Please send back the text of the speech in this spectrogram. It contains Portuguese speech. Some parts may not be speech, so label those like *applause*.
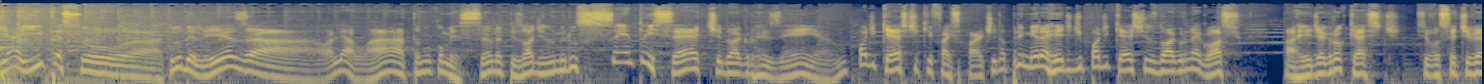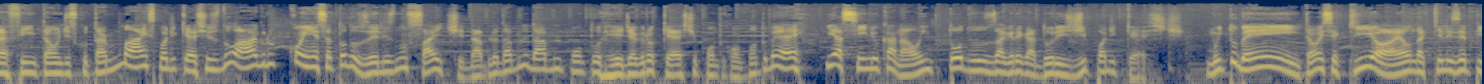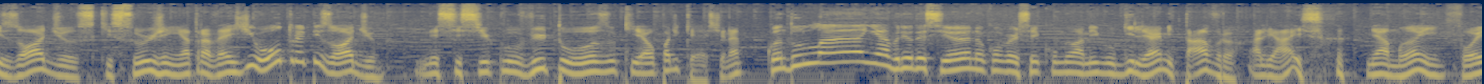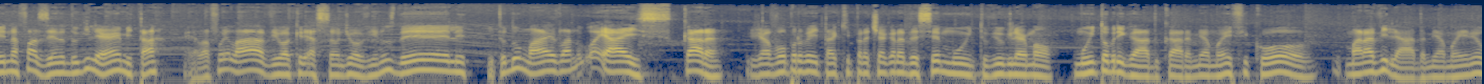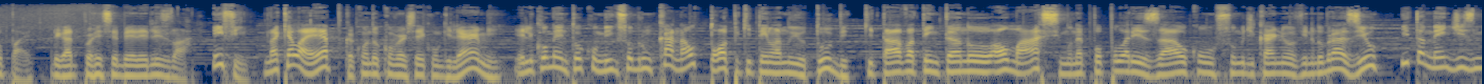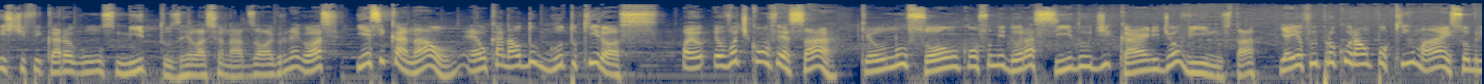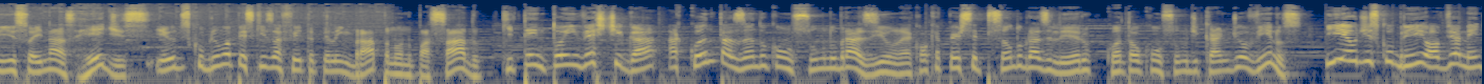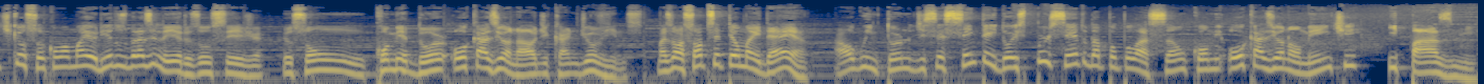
E aí, pessoa? Tudo beleza? Olha lá, estamos começando o episódio número 107 do Agro Resenha, um podcast que faz parte da primeira rede de podcasts do agronegócio, a rede Agrocast. Se você tiver afim então de escutar mais podcasts do agro, conheça todos eles no site www.redeagrocast.com.br e assine o canal em todos os agregadores de podcast. Muito bem, então esse aqui ó, é um daqueles episódios que surgem através de outro episódio nesse círculo virtuoso que é o podcast, né? Quando lá em abril desse ano eu conversei com meu amigo Guilherme Tavro, aliás, *laughs* minha mãe foi na fazenda do Guilherme, tá? Ela foi lá, viu a criação de ovinos dele e tudo mais lá no Goiás. Cara, já vou aproveitar aqui para te agradecer muito, viu, Guilhermão? Muito obrigado, cara. Minha mãe ficou maravilhada, minha mãe e meu pai. Obrigado por receber eles lá. Enfim, naquela época, quando eu conversei com o Guilherme, ele comentou comigo sobre um canal top que tem lá no YouTube, que estava tentando ao máximo, né, popularizar o consumo de carne ovina no Brasil e também desmistificar alguns mitos relacionados ao agronegócio. E esse canal é o canal do Guto Queiroz. Ó, eu, eu vou te confessar que eu não sou um consumidor assíduo de carne de ovinos, tá? E aí eu fui procurar um pouquinho mais sobre isso aí nas redes e eu descobri uma pesquisa feita pela Embrapa no ano passado que tentou investigar a quantas anda o consumo no Brasil, né? Qual que é a percepção do brasileiro quanto ao consumo de carne de ovinos. E eu descobri, obviamente, que eu sou como a maioria dos brasileiros, ou seja, eu sou um comedor ocasional de carne de ovinos. Mas ó, só para você ter uma ideia, algo em torno de 62% da população come ocasionalmente e pasme.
